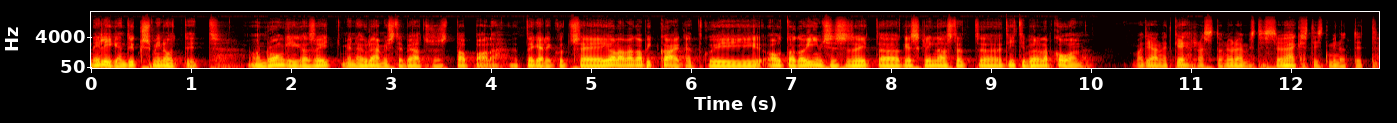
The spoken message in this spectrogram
nelikümmend üks minutit on rongiga sõitmine Ülemiste peatusest Tapale, et tegelikult see ei ole väga pikk aeg, et kui autoga Viimsisse sõita kesklinnast, et äh, tihtipeale läheb kauem. ma tean, et Kehrast on Ülemistesse üheksateist minutit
